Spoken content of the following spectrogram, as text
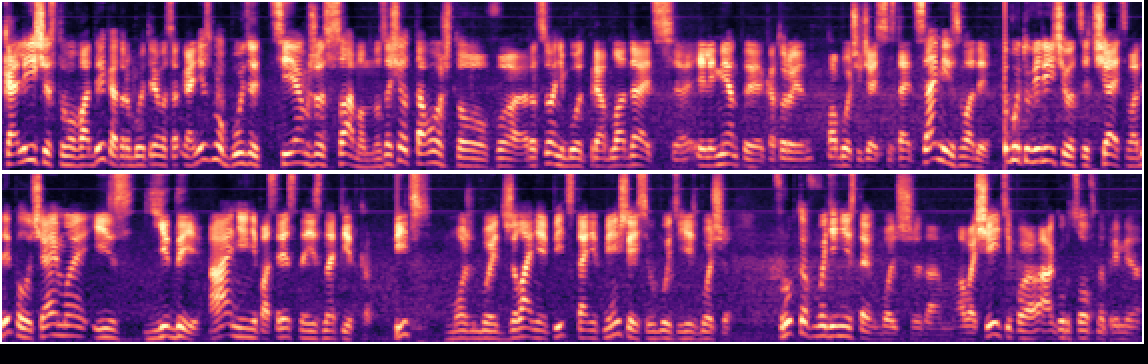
количество воды, которое будет требоваться организму, будет тем же самым. Но за счет того, что в рационе будут преобладать элементы, которые по большей части состоят сами из воды, будет увеличиваться часть воды, получаемая из еды, а не непосредственно из напитков. Пить, может быть, желание пить станет меньше, если вы будете есть больше фруктов водянистых, больше там овощей, типа огурцов, например.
